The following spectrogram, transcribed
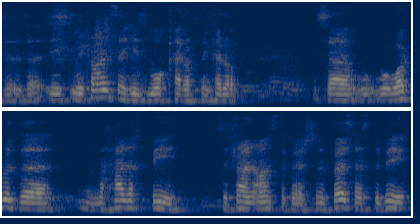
the, the, we can't say he's more cut off than cut off. So, what would the mahalach be to try and answer the question? First has to be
